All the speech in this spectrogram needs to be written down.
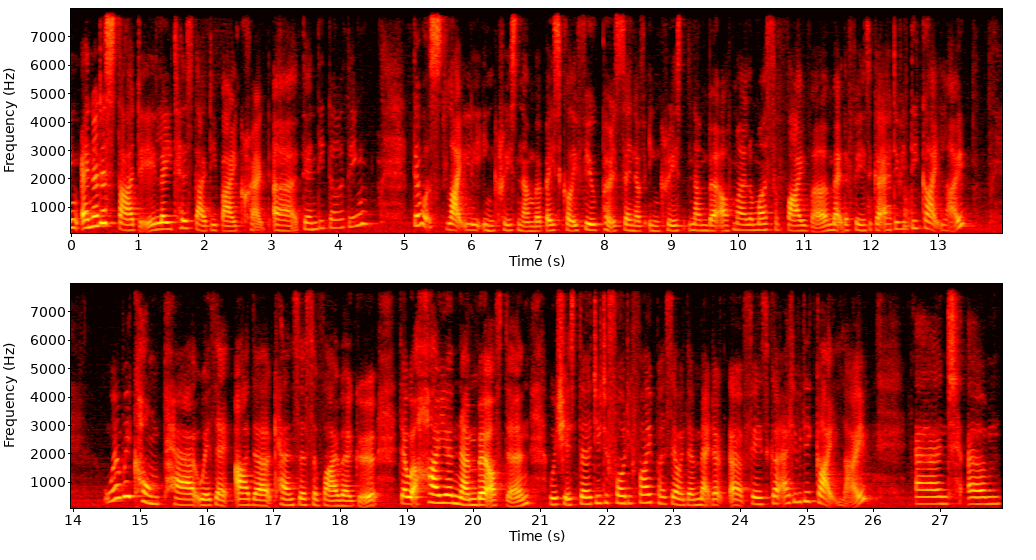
in another study, latest study by Craig uh, 2013, there was slightly increased number, basically a few percent of increased number of myeloma survivor met the physical activity guideline. When we compare with the other cancer survivor group, there were higher number of them, which is 30 to 45% of them met the uh, physical activity guideline. And um,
